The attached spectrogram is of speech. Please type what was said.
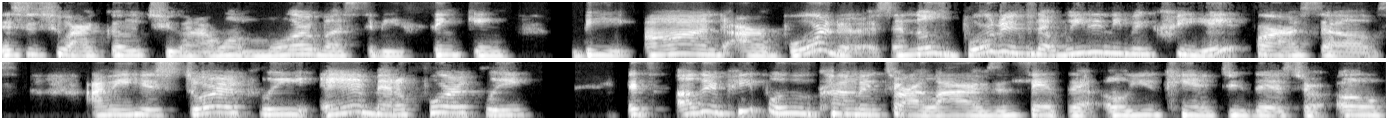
this is who I go to. And I want more of us to be thinking beyond our borders and those borders that we didn't even create for ourselves. I mean, historically and metaphorically, it's other people who come into our lives and say that, oh, you can't do this, or oh,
